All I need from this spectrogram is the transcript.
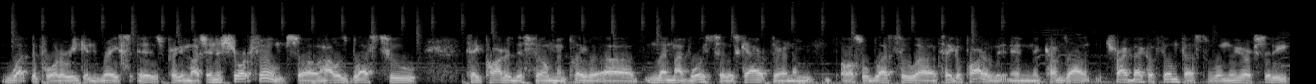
what the Puerto Rican race is, pretty much in a short film. So I was blessed to take part of this film and play, uh, lend my voice to this character, and I'm also blessed to uh, take a part of it. And it comes out at Tribeca Film Festival, New York City.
